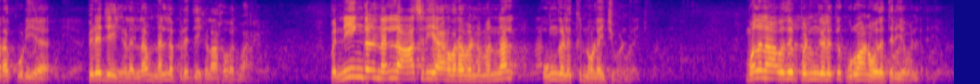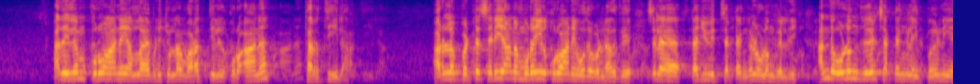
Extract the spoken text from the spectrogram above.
வரக்கூடிய பிரஜைகள் எல்லாம் நல்ல பிரஜைகளாக வருவார்கள். இப்ப நீங்கள் நல்ல ஆசிரியாக வர வேண்டும் என்றால் உங்களுக்கு நுழைஞ்சு வேண்டும். முதலாவது பெண்களுக்கு குர்ஆன் ஓத தெரிய வேண்டும். அதிலும் குர்ஆனை அல்லாஹ் எப்படி சொல்றான்? வரத்தில் குர்ஆன தர்த்தீலா அருளப்பட்டு சரியான முறையில் குர்ஆனை ஓத வேண்டும். அதுக்கு சில தஜ்வீத் சட்டங்கள் ஒழுங்குகள் அந்த ஒழுங்குகள் சட்டங்களை பேணிய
